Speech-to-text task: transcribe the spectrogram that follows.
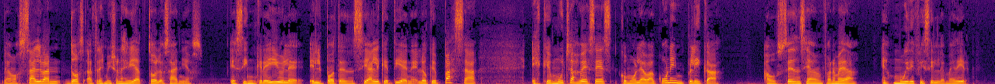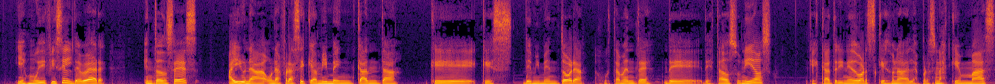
digamos, salvan 2 a 3 millones de vidas todos los años es increíble el potencial que tiene. Lo que pasa es que muchas veces, como la vacuna implica ausencia de enfermedad, es muy difícil de medir y es muy difícil de ver. Entonces, hay una, una frase que a mí me encanta, que, que es de mi mentora, justamente de, de Estados Unidos, que es Catherine Edwards, que es una de las personas que más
